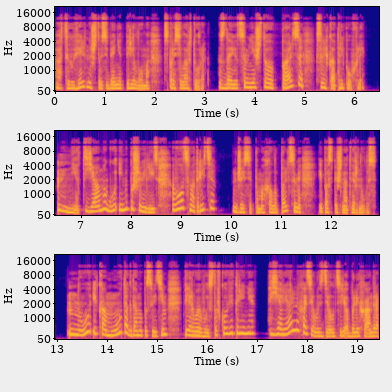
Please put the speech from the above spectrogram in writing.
«А ты уверена, что у тебя нет перелома?» — спросил Артура. Сдается мне, что пальцы слегка припухли. Нет, я могу ими пошевелить. Вот, смотрите. Джесси помахала пальцами и поспешно отвернулась. Ну и кому тогда мы посвятим первую выставку в витрине? Я реально хотела сделать ее об Алехандро,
